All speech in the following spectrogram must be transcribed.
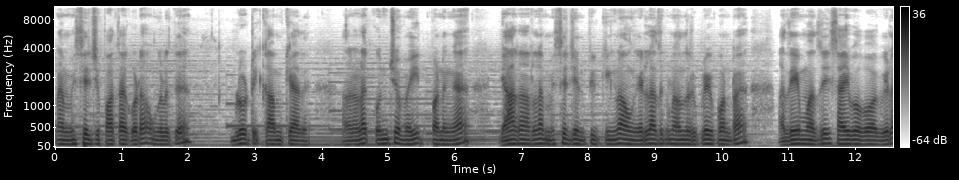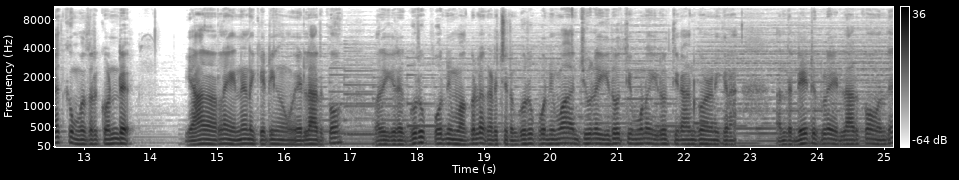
நான் மெசேஜ் பார்த்தா கூட உங்களுக்கு ப்ளூடிக் காமிக்காது. அதனால் கொஞ்சம் வெயிட் பண்ணுங்கள் யார் யாரெல்லாம் மெசேஜ் அனுப்பியிருக்கீங்களோ அவங்க எல்லாத்துக்கும் நான் வந்து ரிப்ளை பண்ணுறேன். அதே மாதிரி சாய்பாபா விளக்கு முதற்கொண்டு யார் யாரெல்லாம் என்னென்ன கேட்டீங்க அவங்க எல்லாருக்கும் வருகிற குரு பூர்ணிமாக்குள்ளே கிடச்சிடும் குரு பூர்ணிமா ஜூலை இருபத்தி மூணு இருபத்தி நான்கும் நினைக்கிறேன். அந்த டேட்டுக்குள்ளே எல்லாருக்கும் வந்து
